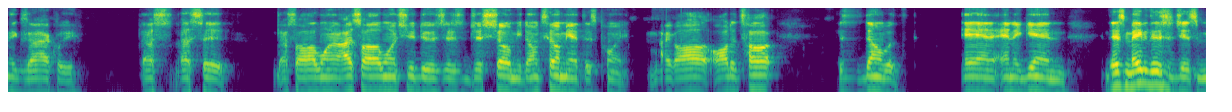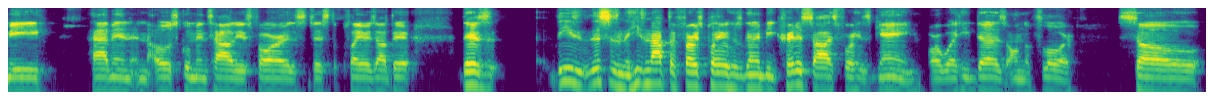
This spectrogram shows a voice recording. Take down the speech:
Exactly. That's that's it. That's all I want. That's all I want you to do is just just show me. Don't tell me at this point. Like all all the talk is done with. And and again, this maybe this is just me having an old school mentality as far as just the players out there. There's these. This is he's not the first player who's going to be criticized for his game or what he does on the floor. So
